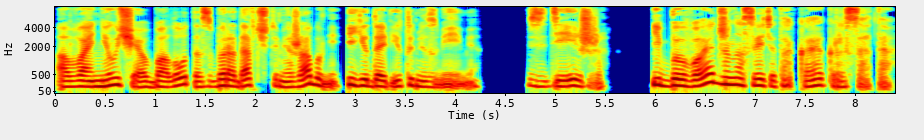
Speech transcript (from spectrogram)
а вонючее болото с бородавчатыми жабами и ядовитыми змеями. Здесь же. И бывает же на свете такая красота.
